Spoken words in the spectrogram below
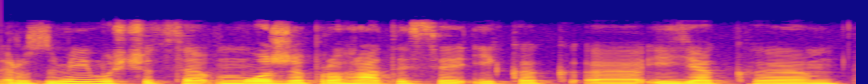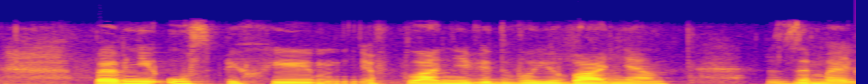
розуміємо, що це може програтися і як, е, і як е, певні успіхи в плані відвоювання земель.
